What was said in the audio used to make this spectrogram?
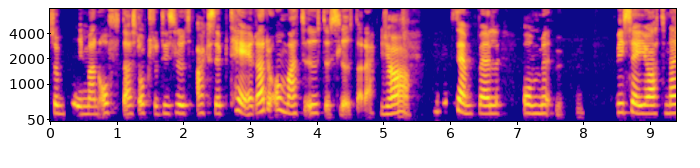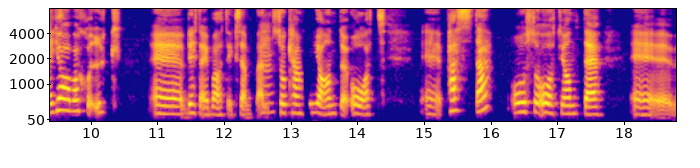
så blir man oftast också till slut accepterad om att utesluta det. ja, Till exempel om vi säger att när jag var sjuk, eh, detta är bara ett exempel, Mm. så kanske jag inte åt eh, pasta och så åt jag inte eh,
